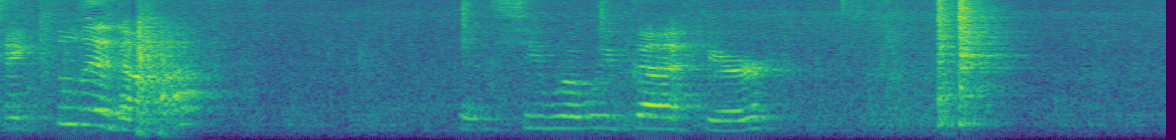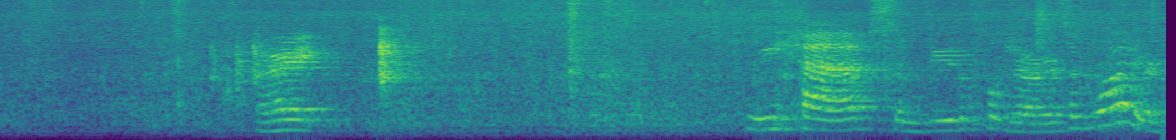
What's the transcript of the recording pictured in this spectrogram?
take the lid off. Let's see what we've got here. All right, we have some beautiful jars of water.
